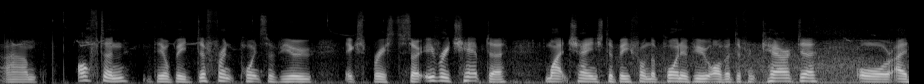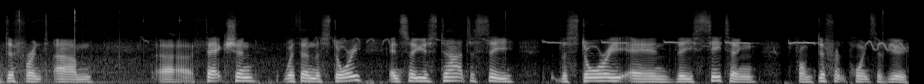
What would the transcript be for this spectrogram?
um, often there'll be different points of view expressed. So every chapter might change to be from the point of view of a different character or a different um, uh, faction within the story. And so you start to see the story and the setting from different points of view.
